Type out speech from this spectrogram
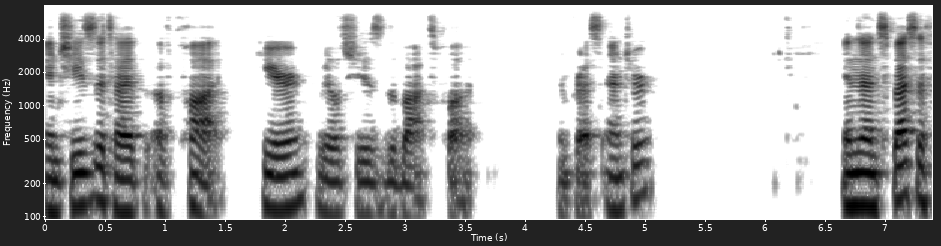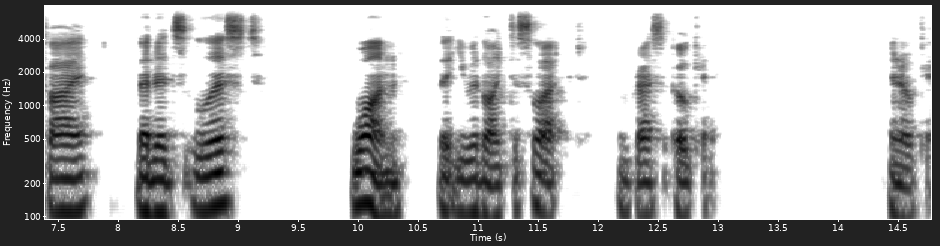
and choose the type of plot. Here we'll choose the box plot and press enter and then specify that it's list 1 that you would like to select and press OK and OK.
